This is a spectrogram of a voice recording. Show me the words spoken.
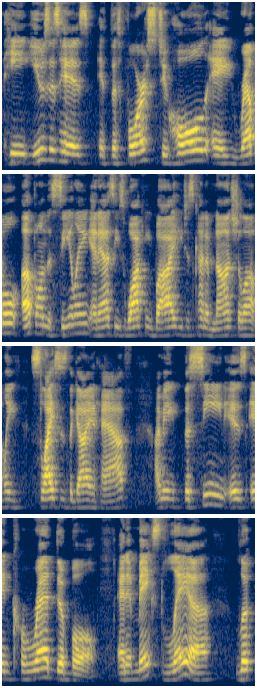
He uses his the Force to hold a rebel up on the ceiling, and as he's walking by, he just kind of nonchalantly slices the guy in half. I mean, the scene is incredible, and it makes Leia look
